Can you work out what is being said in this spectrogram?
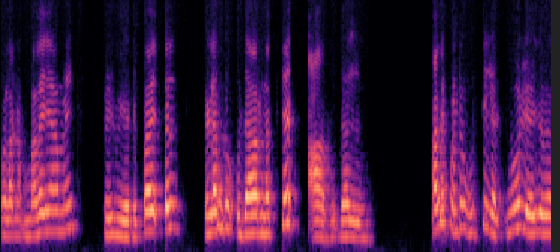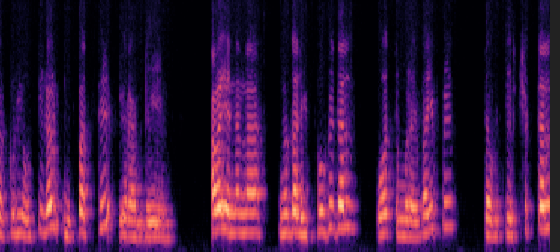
உலகம் மலையாமை விழுமியது பாய்த்தல் விலங்கு உதாரணத்து ஆகுதல். அதை போன்ற உத்திகள் நூல் எழுதக்கூடிய உத்திகள் முப்பத்து இரண்டு. அவை என்னென்ன? முதலி புகுதல் ஓத்து முறை வைப்பு தொகுத்து சுட்டல்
